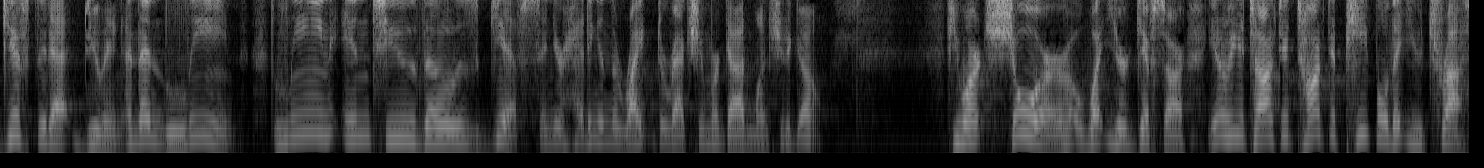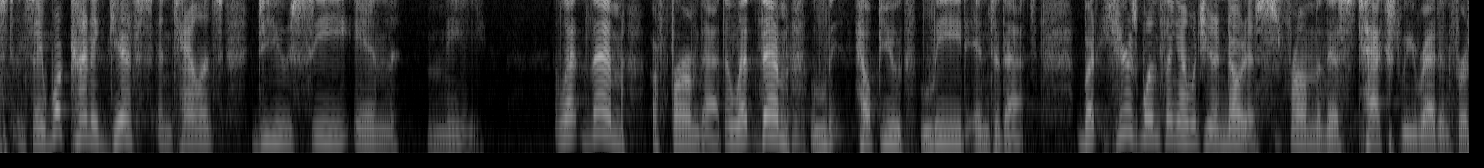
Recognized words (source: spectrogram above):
gifted at doing? And then lean Lean into those gifts, and you're heading in the right direction where God wants you to go. If you aren't sure what your gifts are, you know who you talk to? Talk to people that you trust and say, What kind of gifts and talents do you see in me? And let them affirm that and let them le- help you lead into that. But here's one thing I want you to notice from this text we read in 1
